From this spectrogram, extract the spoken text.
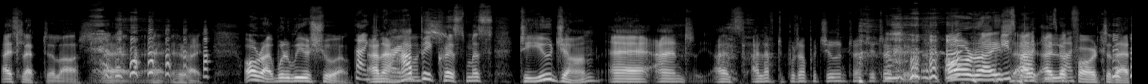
I slept a lot. Uh, uh, right. All right. Well, we wish you well. Thank and you a happy much. Christmas to you, John. Uh, and I'll, I'll have to put up with you in 2020. All right. He's back, I, I look back. forward to that.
